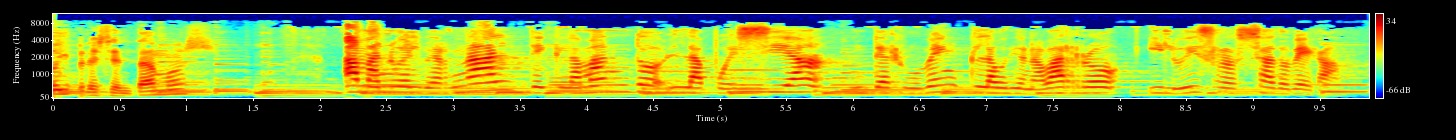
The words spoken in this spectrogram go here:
Hoy presentamos a Manuel Bernal declamando la poesía de Rubén Claudio Navarro y Luis Rosado Vega.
